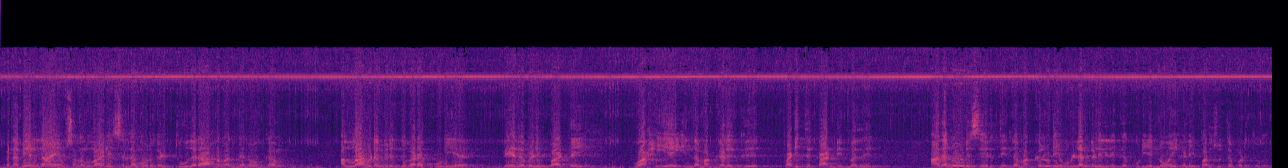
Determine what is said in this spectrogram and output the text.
இப்போ நபீல் நாயம் சல்லா அலி செல்லம் அவர்கள் தூதராக வந்த நோக்கம் அல்லாஹுடமிருந்து வரக்கூடிய வேத வெளிப்பாட்டை வகையை இந்த மக்களுக்கு படித்து காண்பிப்பது அதனோடு சேர்த்து இந்த மக்களுடைய உள்ளங்களில் இருக்கக்கூடிய நோய்களை பரிசுத்தப்படுத்துவது.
